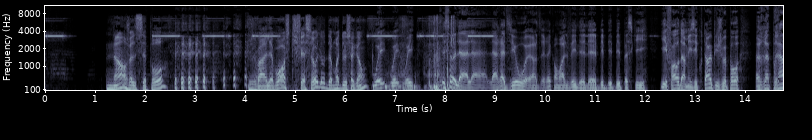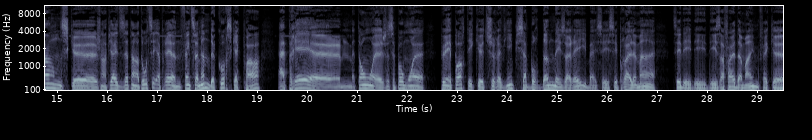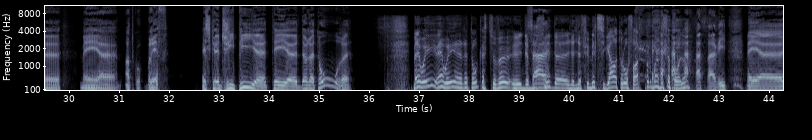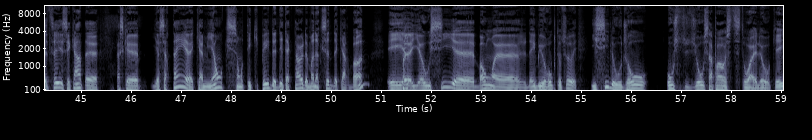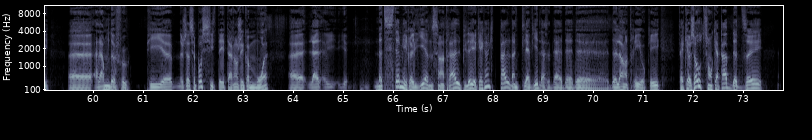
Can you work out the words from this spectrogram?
Non, je le sais pas. je vais aller voir ce qui fait ça, là. Donne-moi deux secondes. Oui, oui, oui. C'est ça, la, la, la radio, euh, on dirait qu'on va enlever le, le bip bip bip parce qu'il il est fort dans mes écouteurs, puis je veux pas reprendre ce que Jean-Pierre disait tantôt, tu sais, après une fin de semaine de course quelque part, après, euh, mettons, euh, je sais pas moi, peu importe, et que tu reviens puis ça bourdonne dans les oreilles, ben c'est, c'est probablement, des, des, des affaires de même, fait que, mais euh, en tout cas, bref. Est-ce que JP, euh, t'es euh, de retour? Ben oui, ben oui, retour, qu'est-ce que tu veux? Une ça... bouffée de, de, de fumée de cigare trop forte, pour moi, je sais pas, là. ça arrive. Mais, euh, tu sais, c'est quand, euh, parce que il y a certains euh, camions qui sont équipés de détecteurs de monoxyde de carbone. Et oui. il y a aussi, bon, euh, d'un bureau tout ça. Ici, l'autre jour, au studio, ça passe cette histoire-là, OK? alarme de feu. Puis, je ne sais pas si tu es arrangé comme moi. La, y a, notre système est relié à une centrale, puis là, il y a quelqu'un qui te parle dans le clavier de, la, de, de, de, de l'entrée, OK? Fait que les autres sont capables de te dire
